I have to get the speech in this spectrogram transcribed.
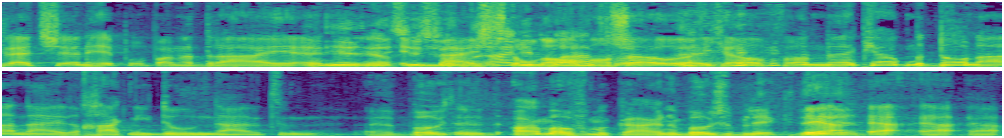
scratchen en hip-hop aan het draaien. En, En iedereen en, die stonden allemaal zo, weet je wel. Van, heb je ook Madonna? Nee, dat ga ik niet doen. Nou, toen... Eh, boos- eh, armen over elkaar en een boze blik. deed Ja, je? ja, ja, ja.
